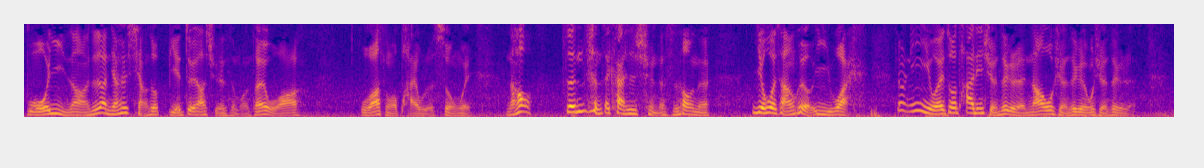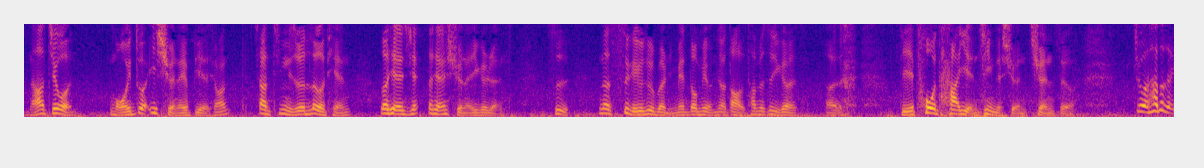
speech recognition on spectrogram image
博弈，你知道吗？就是你要去想说别队要选什么，所以我要我要怎么排我的顺位，然后真正在开始选的时候呢，又会常常会有意外，就你以为说他已经选这个人，然后我选这个人，我选这个人，然后结果某一队一选了一个别的，比方。像今年就是乐天，乐天先乐天选了一个人，是那四个 YouTube 里面都没有料到，他们是一个呃跌破他眼镜的选选择。就他这个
